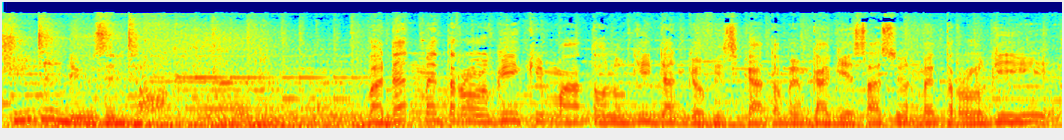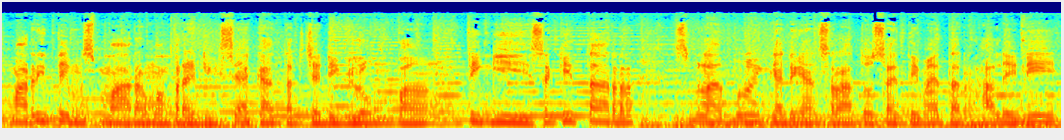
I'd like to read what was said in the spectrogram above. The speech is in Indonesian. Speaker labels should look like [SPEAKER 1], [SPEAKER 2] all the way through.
[SPEAKER 1] Washington News and Talk.
[SPEAKER 2] Badan Meteorologi, Klimatologi, dan Geofisika atau BMKG Stasiun Meteorologi Maritim Semarang memprediksi akan terjadi gelombang tinggi sekitar 90 hingga dengan 100 cm. Hal ini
